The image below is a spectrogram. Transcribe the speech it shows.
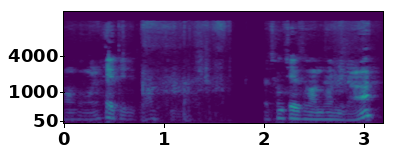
방송을 해드리도록 하겠습니다. 청취해주셔서 감사합니다.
